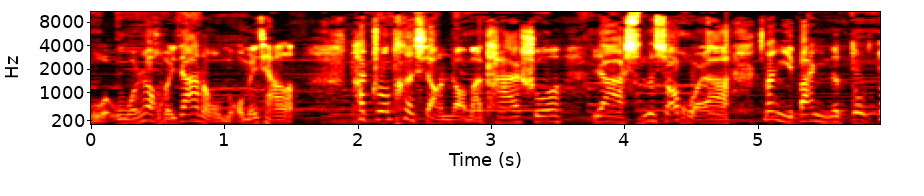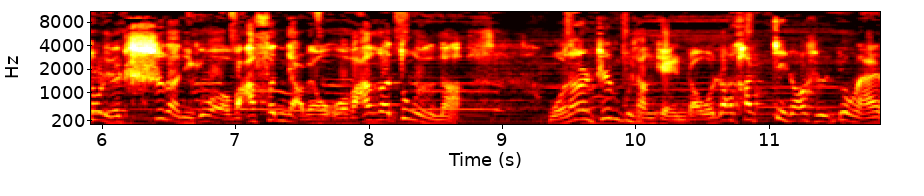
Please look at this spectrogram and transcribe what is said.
我我是要回家呢，我我没钱了。他装特像，你知道吗？他还说呀，那小伙呀，那你把你的兜兜里的吃的，你给我娃分点呗，我娃饿肚子呢。我当时真不想给，你知道，我知道他这招是用来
